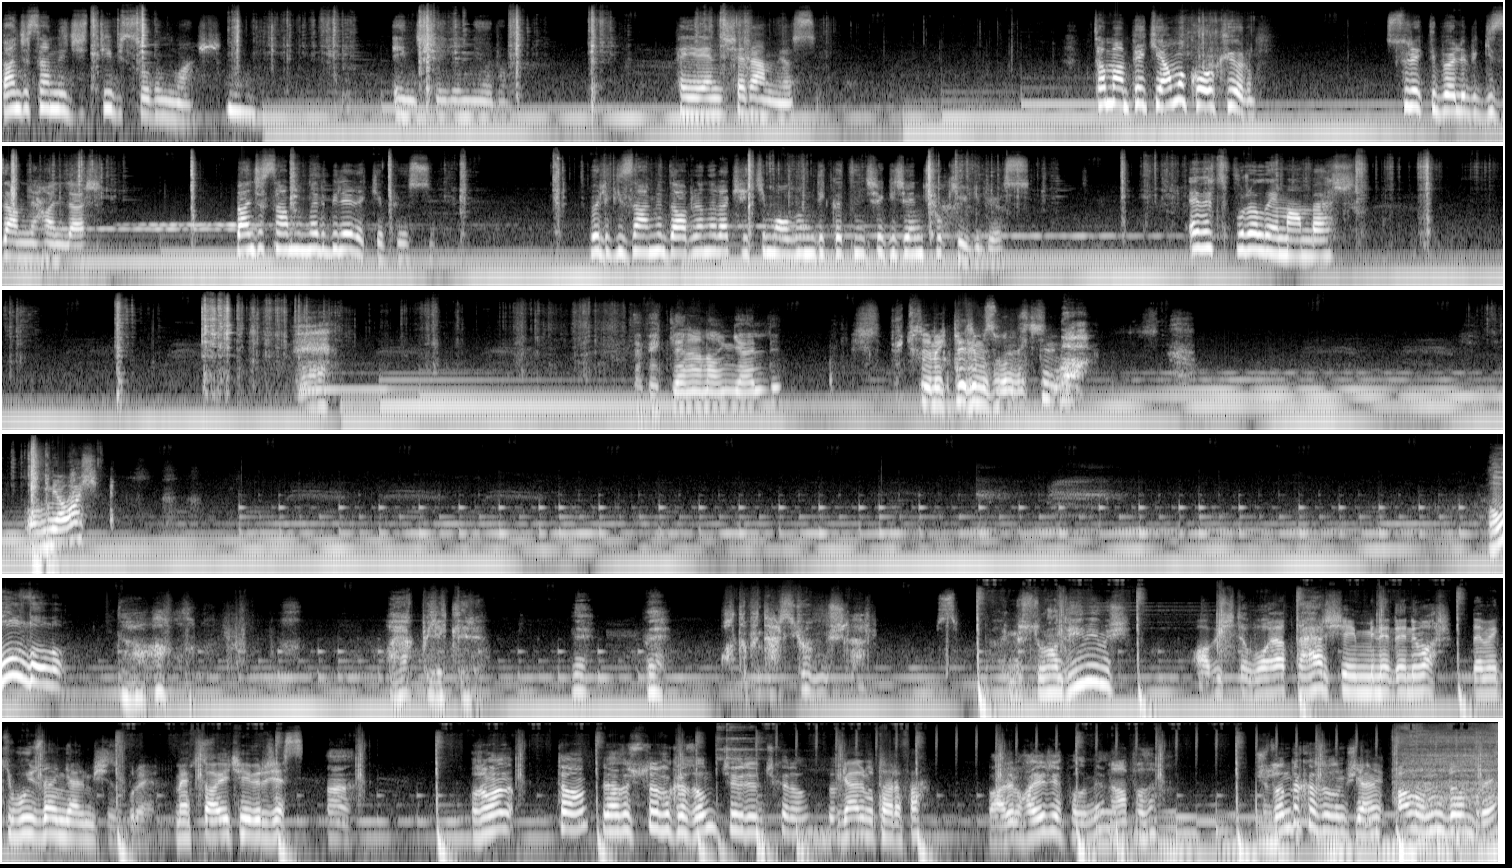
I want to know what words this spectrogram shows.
Bence sende ciddi bir sorun var. Endişeleniyorum. Hayır endişelenmiyorsun. Tamam peki ama korkuyorum. Sürekli böyle bir gizemli haller. Bence sen bunları bilerek yapıyorsun. Böyle gizemli davranarak Hekimoğlu'nun dikkatini çekeceğini çok iyi biliyorsun. Evet, buralıyım Amber. Bebeklenen an geldi. Bütün emeklerimiz bunun içinde. Oğlum yavaş. Ne oldu oğlum? Ya. Ayak bilekleri. Ne? Ne? Adamı ters gömmüşler. Müslüman değil miymiş? Abi işte bu hayatta her şeyin bir nedeni var. Demek ki bu yüzden gelmişiz buraya. Meftayı çevireceğiz. Ha. O zaman tamam biraz da şu tarafı kazalım. Çevirelim çıkaralım. Gel bu tarafa. Bari bir hayır yapalım ya. Ne yapalım? Şuradan da kazalım işte. Yani al onu dön buraya.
